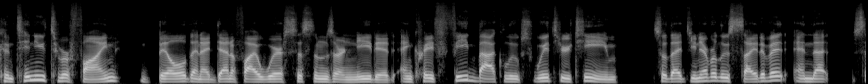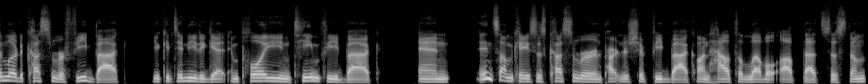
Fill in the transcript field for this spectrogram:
Continue to refine build and identify where systems are needed and create feedback loops with your team so that you never lose sight of it and that similar to customer feedback you continue to get employee and team feedback and in some cases customer and partnership feedback on how to level up that system.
